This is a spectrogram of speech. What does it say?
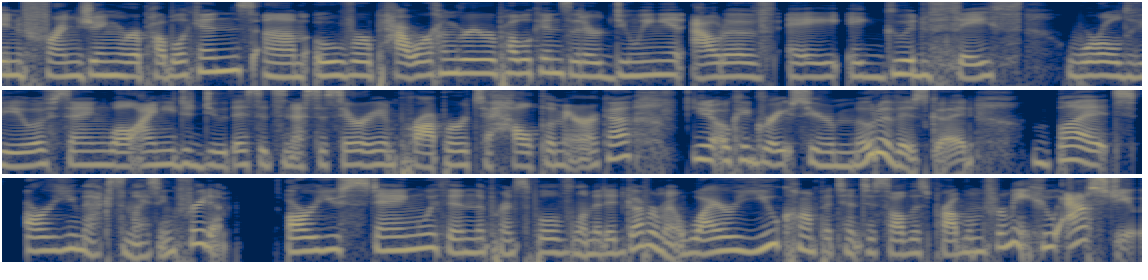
infringing Republicans, um, over power hungry Republicans that are doing it out of a, a good faith worldview of saying, well, I need to do this. It's necessary and proper to help America. You know, okay, great. So your motive is good, but are you maximizing freedom? Are you staying within the principle of limited government? Why are you competent to solve this problem for me? Who asked you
